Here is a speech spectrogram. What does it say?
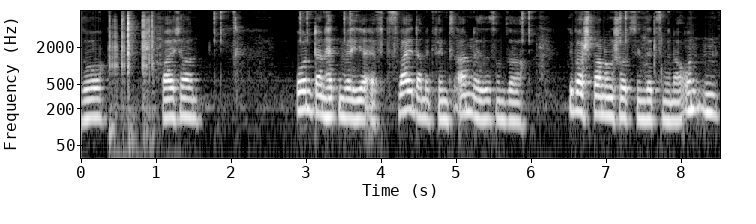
So, speichern. Und dann hätten wir hier F2, damit fängt es an. Das ist unser Überspannungsschutz, den setzen wir nach unten.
